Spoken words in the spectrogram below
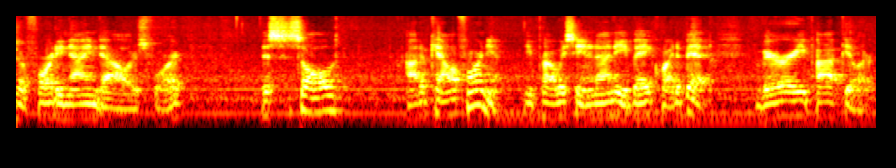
or $49 for it? This is sold out of California. You've probably seen it on eBay quite a bit. Very popular.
